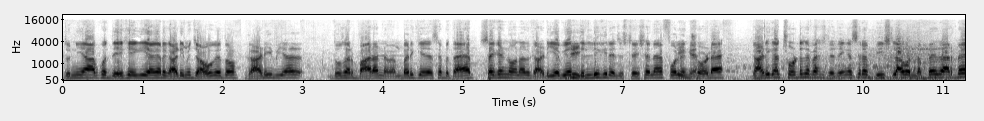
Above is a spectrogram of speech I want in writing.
दुनिया आपको देखेगी अगर गाड़ी में जाओगे तो। गाड़ी भैया 2012 नवंबर की जैसे बताया सेकंड ओनर गाड़ी है भैया दिल्ली की रजिस्ट्रेशन है फुल। इंश्योर्ड है। गाड़ी का छोटे से पैसे दे देंगे सिर्फ़ 20 लाख और नब्बे हज़ार रुपए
